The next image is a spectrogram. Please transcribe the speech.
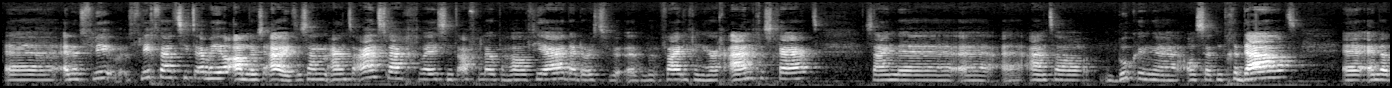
Eh, en het, vlie- het vliegveld ziet er maar heel anders uit. Er zijn een aantal aanslagen geweest in het afgelopen half jaar. Daardoor is de eh, beveiliging heel erg aangescherpt. Zijn de eh, aantal boekingen ontzettend gedaald. En dat,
